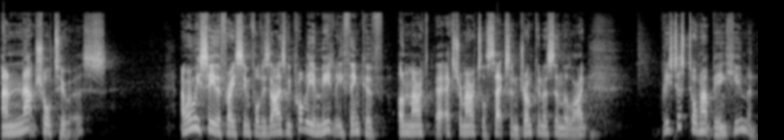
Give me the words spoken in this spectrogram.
and natural to us. And when we see the phrase sinful desires, we probably immediately think of uh, extramarital sex and drunkenness and the like. But he's just talking about being human.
